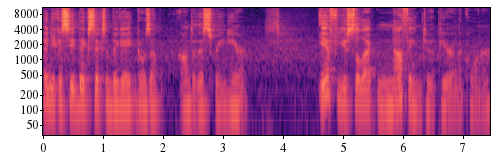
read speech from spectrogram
Then you can see big six and big eight goes up onto this screen here. If you select nothing to appear in the corner,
